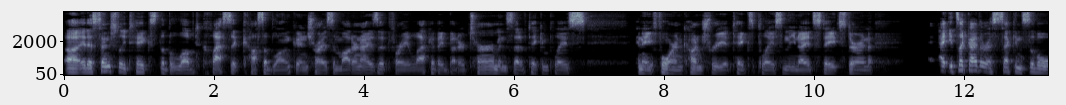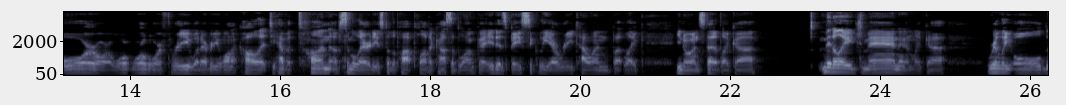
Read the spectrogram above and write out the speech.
Uh, it essentially takes the beloved classic Casablanca and tries to modernize it for a lack of a better term. Instead of taking place in a foreign country, it takes place in the United States during. It's like either a second Civil War or a Wo- World War Three, whatever you want to call it. You have a ton of similarities to the pop plot of Casablanca. It is basically a retelling, but like you know, instead of like a middle-aged man and like a really old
